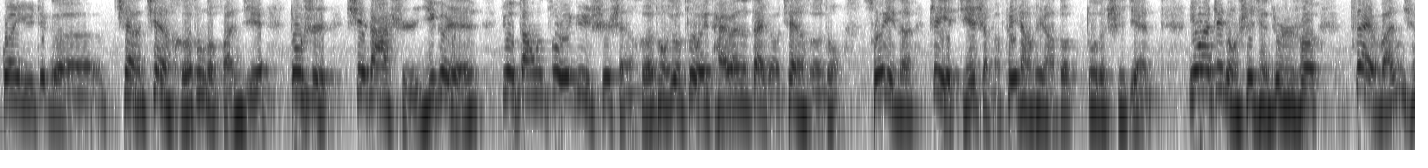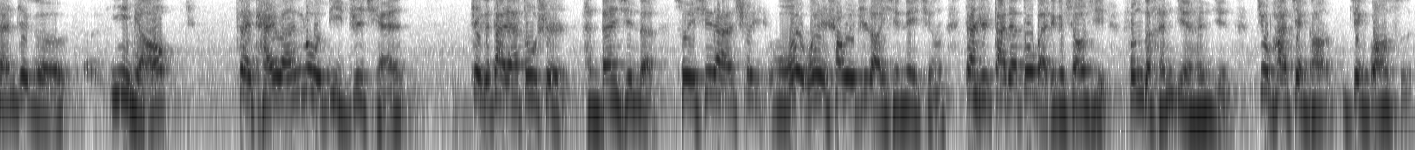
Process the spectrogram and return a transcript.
关于这个签签合同的环节，都是谢大使一个人又当作为律师审合同，又作为台湾的代表签合同，所以呢，这也节省了非常非常多多的时间。另外，这种事情就是说，在完全这个疫苗在台湾落地之前，这个大家都是很担心的，所以现在是我我也稍微知道一些内情，但是大家都把这个消息封得很紧很紧，就怕健康见光死，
